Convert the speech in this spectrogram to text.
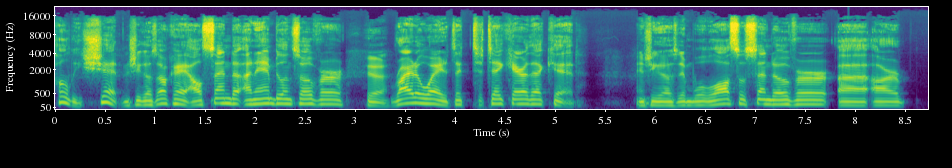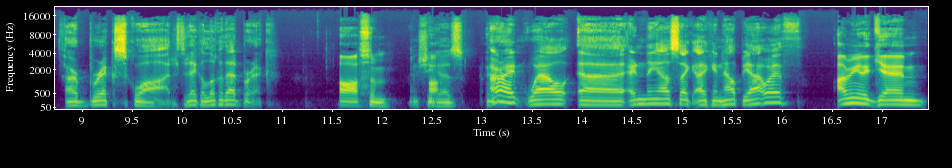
"Holy shit!" And she goes, "Okay, I'll send a, an ambulance over Yeah. right away to, to take care of that kid." And she goes, "And we'll also send over uh, our our brick squad to take a look at that brick." awesome. And she Oh, goes, "All right, well, uh, anything else like I can help you out with?" I mean, again,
